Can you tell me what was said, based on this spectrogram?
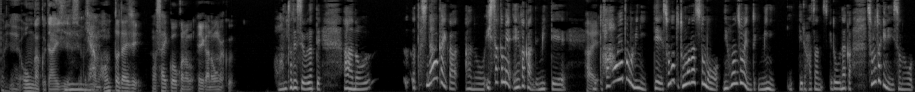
やっぱりね、音楽大事ですよね。いや、もう本当大事。もう最高、この映画の音楽。本当ですよ。だって、あの、私何回か、あの、一作目映画館で見て、はいえっと、。母親とも見に行って、その後友達とも日本上映の時に見に行ってるはずなんですけど、なんか、その時にその、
